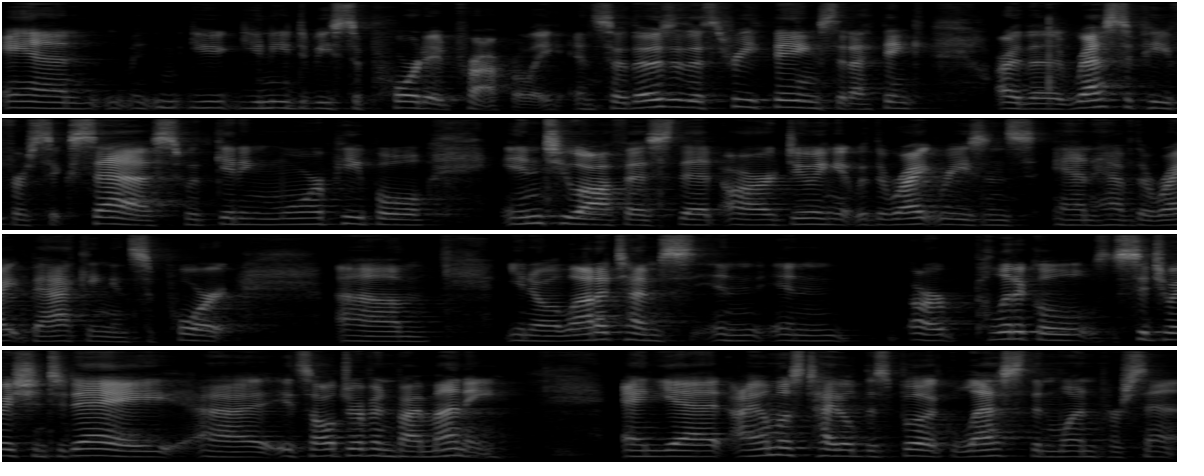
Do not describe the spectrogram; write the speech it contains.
and you you need to be supported properly. And so those are the three things that I think are the recipe for success with getting more people into office that are doing it with the right reasons and have the right backing and support. Um, you know, a lot of times in in our political situation today, uh, it's all driven by money. And yet, I almost titled this book Less Than 1%,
